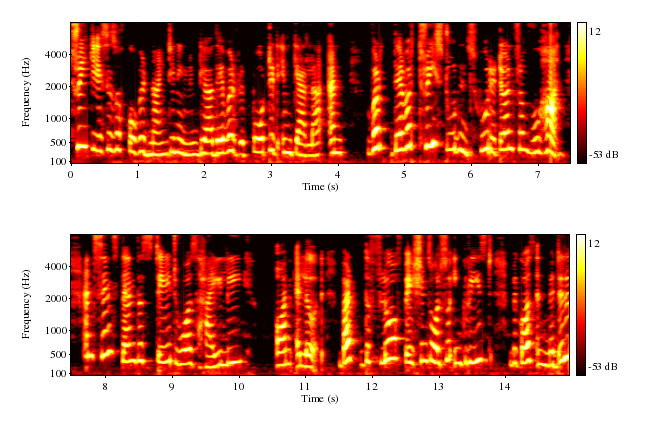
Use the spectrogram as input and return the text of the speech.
three cases of COVID-19 in India they were reported in Kerala and were there were three students who returned from Wuhan. And since then the state was highly on alert. But the flow of patients also increased because in middle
